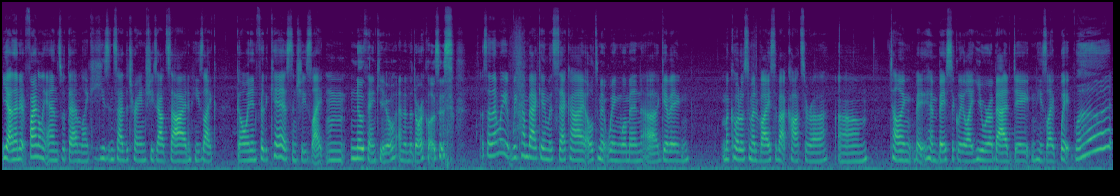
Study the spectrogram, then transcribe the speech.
Yeah, and then it finally ends with them like he's inside the train, she's outside, and he's like going in for the kiss, and she's like, mm, no, thank you, and then the door closes. So then we we come back in with Sekai, Ultimate Wing Woman, uh, giving Makoto some advice about Katsura, um, telling ba- him basically like you were a bad date, and he's like, wait, what?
